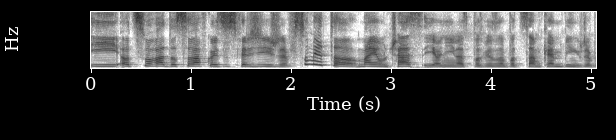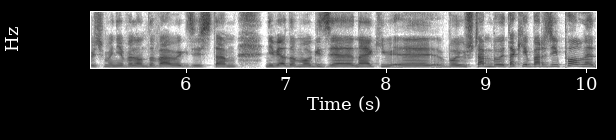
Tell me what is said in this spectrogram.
i od słowa do słowa w końcu stwierdzili, że w sumie to mają czas i oni nas podwiozą pod sam kemping, żebyśmy nie wylądowały gdzieś tam nie wiadomo gdzie, na jakim, e, bo już tam były takie bardziej polne,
